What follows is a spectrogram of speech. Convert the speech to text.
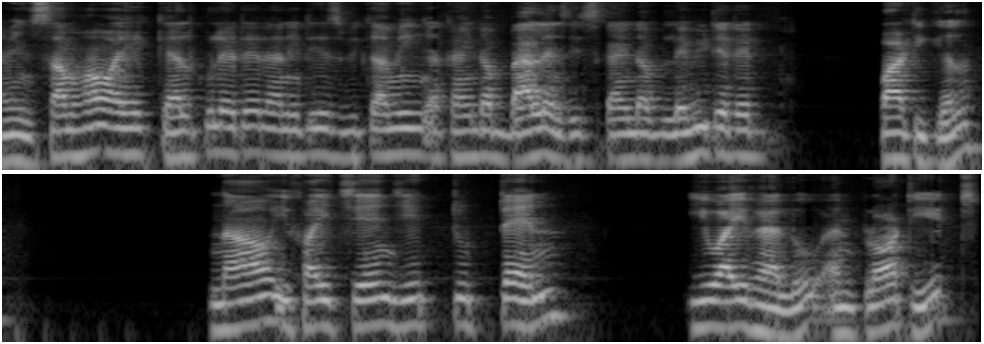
I mean somehow I calculated and it is becoming a kind of balance. It's kind of levitated particle. Now if I change it to 10 UI value and plot it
